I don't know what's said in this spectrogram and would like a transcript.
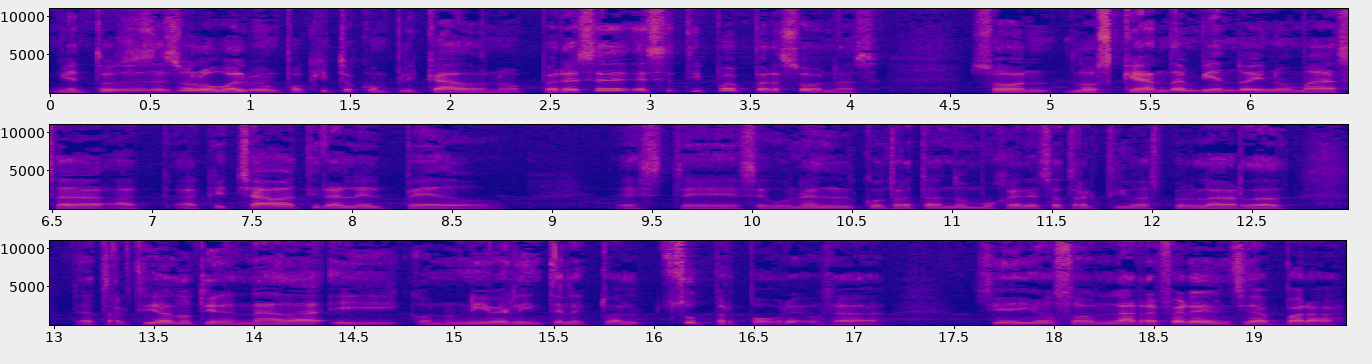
Y entonces eso lo vuelve un poquito complicado, ¿no? Pero ese, ese tipo de personas son los que andan viendo ahí nomás a, a, a qué chava tirarle el pedo. Este, según él contratando mujeres atractivas, pero la verdad de atractivas no tiene nada y con un nivel intelectual súper pobre, o sea, si ellos son la referencia para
